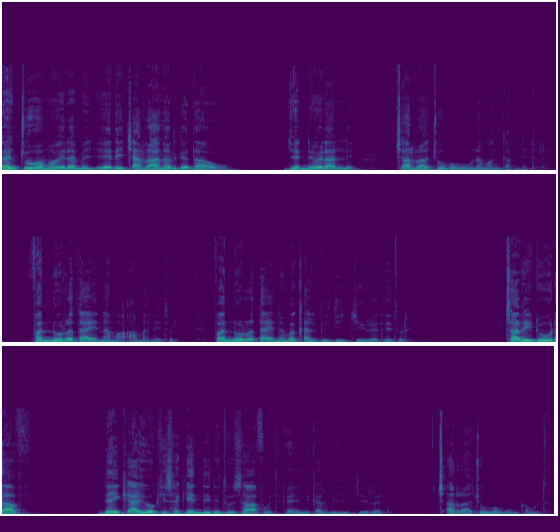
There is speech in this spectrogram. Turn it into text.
Nan cuubama jedhame carraan argataa'oo jennee ilaalle carraa cuubamuu nama hin qabne ture. Fannoorra taa'ee nama amane ture. Fannoorra taa'ee nama qalbii jijjiirrate ture. Tarii duudhaaf daqiiqaa yookiin sakeendiin ituu saafuuti kan inni qalbii jijjiirrate. Carraa cuubamuu hin qabu ture.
